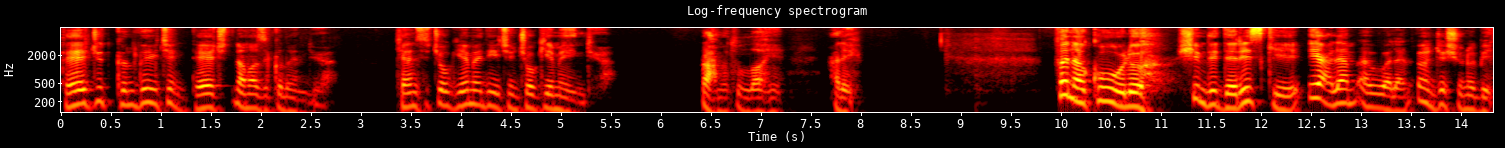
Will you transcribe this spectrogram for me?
teheccüd kıldığı için teheccüd namazı kılın diyor. Kendisi çok yemediği için çok yemeyin diyor. Rahmetullahi aleyh. Fenekulu şimdi deriz ki i'lem evvelen önce şunu bil.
